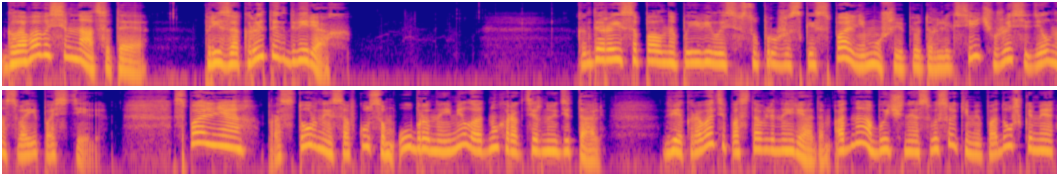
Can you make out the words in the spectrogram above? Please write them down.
Глава 18. При закрытых дверях. Когда Раиса Павловна появилась в супружеской спальне, муж ее Петр Алексеевич уже сидел на своей постели. Спальня, просторная, со вкусом убранная, имела одну характерную деталь — Две кровати, поставленные рядом. Одна обычная, с высокими подушками,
